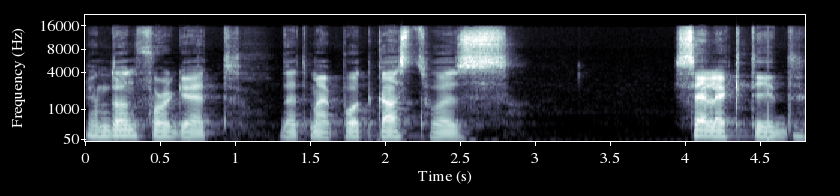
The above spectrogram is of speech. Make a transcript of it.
And don't forget that my podcast was selected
